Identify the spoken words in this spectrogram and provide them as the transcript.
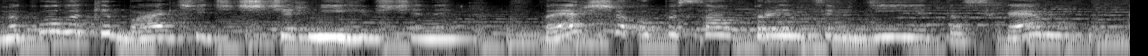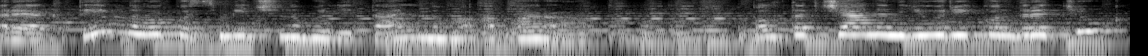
Микола Кибальчич з Чернігівщини вперше описав принцип дії та схему реактивного космічного літального апарату. Полтавчанин Юрій Кондратюк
